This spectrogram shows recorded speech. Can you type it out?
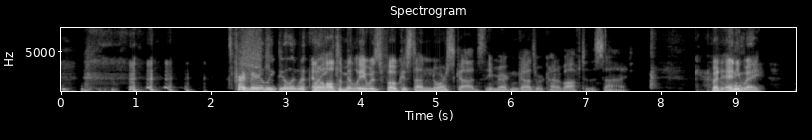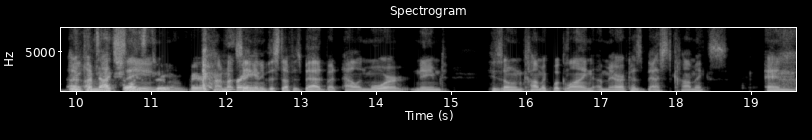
it's primarily dealing with and like, ultimately it was focused on Norse gods. The American gods were kind of off to the side. But anyway, I, am not saying I'm not frame. saying any of this stuff is bad, but Alan Moore named his own comic book line America's Best Comics. And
